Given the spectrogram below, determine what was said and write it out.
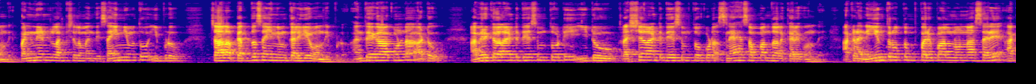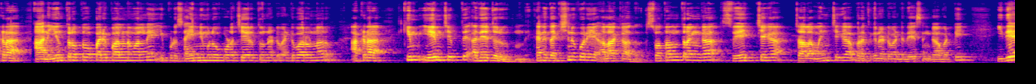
ఉంది. పన్నెండు లక్షల మంది సైన్యంతో ఇప్పుడు చాలా పెద్ద సైన్యం కలిగే ఉంది ఇప్పుడు. అంతేకాకుండా అటు అమెరికా లాంటి దేశంతో ఇటు రష్యా లాంటి దేశంతో కూడా స్నేహ సంబంధాలు కలిగి ఉంది. అక్కడ నియంతృత్వ పరిపాలన ఉన్నా సరే అక్కడ ఆ నియంతృత్వ పరిపాలన వల్లనే ఇప్పుడు సైన్యంలో కూడా చేరుతున్నటువంటి వారు ఉన్నారు. అక్కడ కిమ్ ఏం చెప్తే అదే జరుగుతుంది. కానీ దక్షిణ కొరియా అలా కాదు. స్వతంత్రంగా స్వేచ్ఛగా చాలా మంచిగా బ్రతికినటువంటి దేశం కాబట్టి ఇదే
